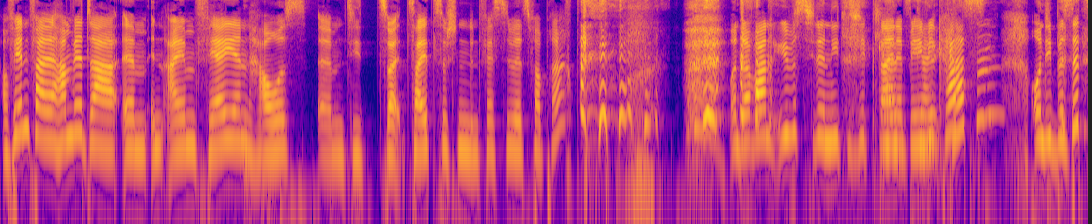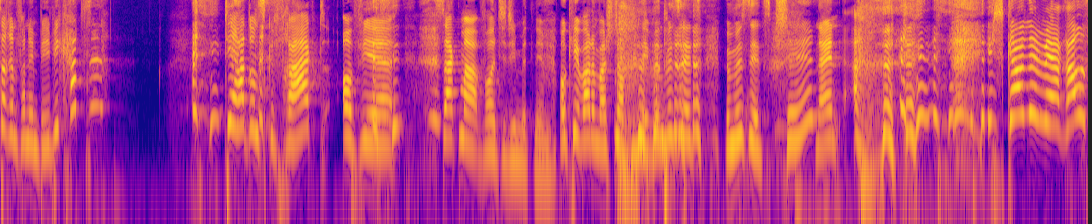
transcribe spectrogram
Auf jeden Fall haben wir da ähm, in einem Ferienhaus ähm, die zwei, Zeit zwischen den Festivals verbracht. Und da waren übelst viele niedliche kleine Ganz kleine Babykatzen. Und die Besitzerin von den Babykatzen, die hat uns gefragt, ob wir, sag mal, wollt ihr die mitnehmen? Okay, warte mal, stopp. Nee, wir, müssen jetzt, wir müssen jetzt chillen. Nein, ich kann nicht mehr raus.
